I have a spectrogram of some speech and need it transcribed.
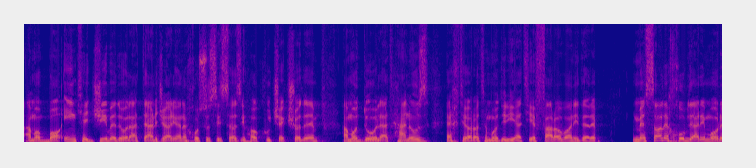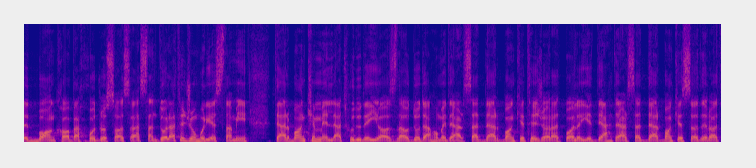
اما با اینکه جیب دولت در جریان خصوصی سازی ها کوچک شده اما دولت هنوز اختیارات مدیریتی فراوانی داره. مثال خوب در این مورد بانک ها و خودروسازها هستند. دولت جمهوری اسلامی در بانک ملت حدود 11 و 2 دهم درصد در بانک تجارت بالای 10 درصد در بانک صادرات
